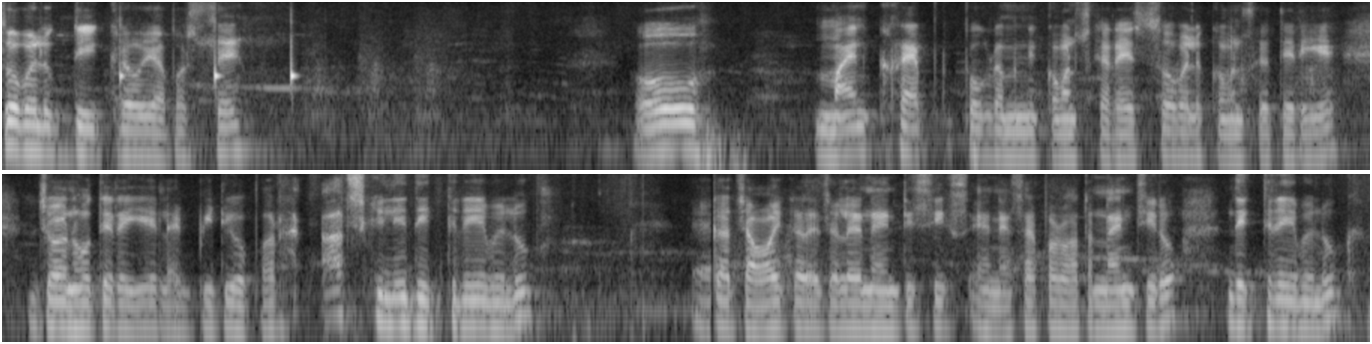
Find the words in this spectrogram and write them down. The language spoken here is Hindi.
तो भाई लोग देख रहे हो यहाँ पर से। ओ माइंड क्राफ्ट प्रोग्राम ने कमेंट्स कर रहे हैं। सो भाई लोग कमेंट्स करते रहिए ज्वाइन होते रहिए लाइव वीडियो पर। आज के लिए देखते रहिए भाई लोग। का चावाई करे चले 96 एन एस आर पर हुआ था नाइन ज़ीरो देखते रहिए भाई लोग।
